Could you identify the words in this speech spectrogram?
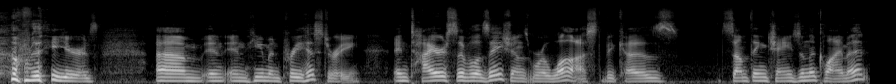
over the years um, in, in human prehistory. Entire civilizations were lost because something changed in the climate,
